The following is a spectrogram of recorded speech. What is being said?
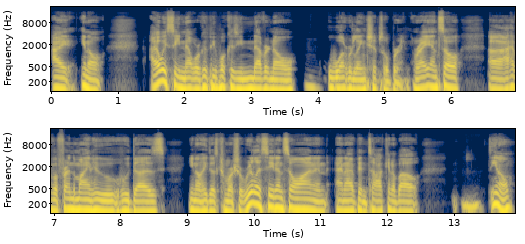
I you know, I always say network with people because you never know what relationships will bring, right? And so uh, I have a friend of mine who who does you know he does commercial real estate and so on and and i've been talking about you know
